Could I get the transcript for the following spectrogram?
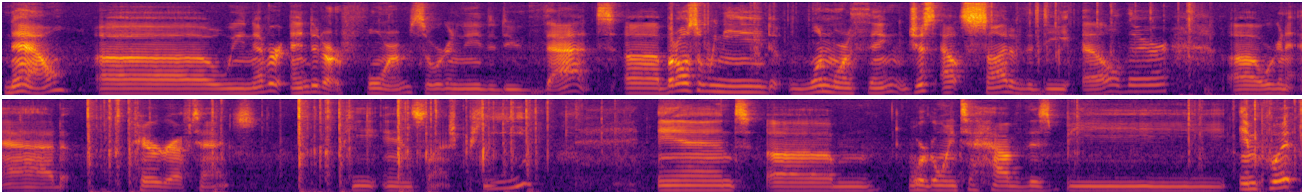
Now, uh, we never ended our form, so we're going to need to do that. Uh, but also we need one more thing. Just outside of the DL there, uh, we're going to add paragraph tags, p and slash p. And um, we're going to have this be input,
